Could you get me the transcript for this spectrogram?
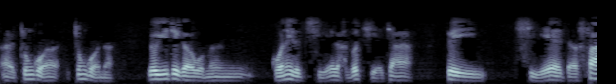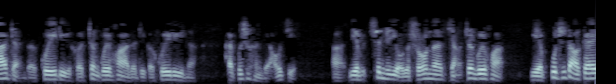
呃中国中国呢，由于这个我们国内的企业的很多企业家呀，对企业的发展的规律和正规化的这个规律呢，还不是很了解啊，也甚至有的时候呢讲正规化。也不知道该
